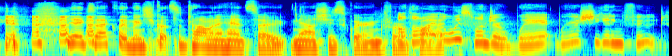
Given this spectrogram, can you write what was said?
push-ups. yeah, exactly. I mean, she's got some time on her hands, so now she's squaring for Although a fight. Although I always wonder where where is she getting food?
